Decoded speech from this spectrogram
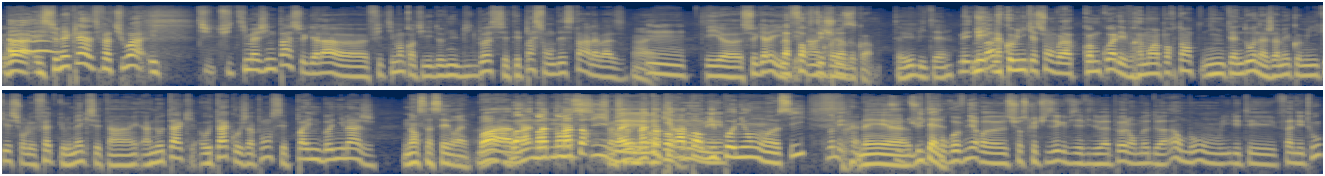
voilà. Et ce mec-là, enfin, tu vois, et tu tu t'imagines pas ce gars-là, euh, effectivement, quand il est devenu Big Boss, c'était pas son destin à la base. Ouais. Hmm. Et euh, ce gars-là, il La était force des incroyable, choses. quoi. T'as vu, Bitel? Mais, la communication, voilà, comme quoi elle est vraiment importante. Nintendo n'a jamais communiqué sur le fait que le mec c'est un, un otak. Otak au Japon, c'est pas une bonne image. Non, ça c'est vrai. Ah, bah, ma- maintenant, maintenant, si, ouais, mais maintenant à qu'il rapporte non, du pognon, euh, si. non, mais Mais tu- euh, tu- pour revenir euh, sur ce que tu disais vis-à-vis de Apple en mode ah bon il était fan et tout.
